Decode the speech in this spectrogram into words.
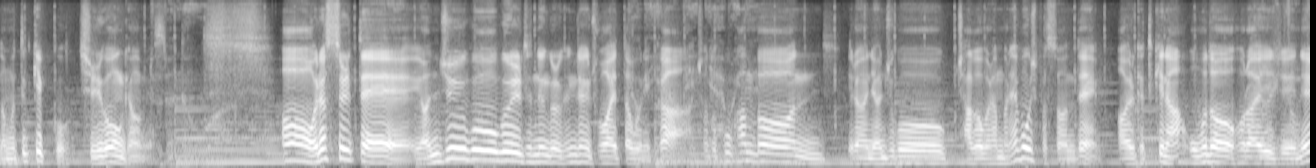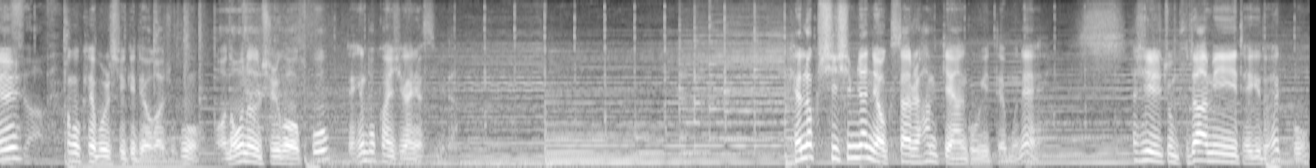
너무 뜻깊고 즐거운 경험이었습니다. 어, 어렸을 때 연주곡을 듣는 걸 굉장히 좋아했다 보니까 저도 꼭 한번 이런 연주곡 작업을 한번 해보고 싶었었는데 어, 이렇게 특히나 Over the Horizon을 편곡해 볼 수 있게 되어가지고 어, 너무나도 즐거웠고 행복한 시간이었습니다. 갤럭시 10년 역사를 함께한 곡이기 때문에 사실 좀 부담이 되기도 했고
